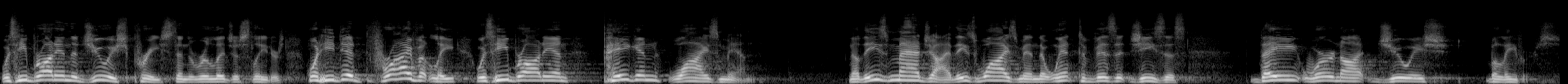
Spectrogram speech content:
was he brought in the Jewish priests and the religious leaders. What he did privately was he brought in pagan wise men. Now, these magi, these wise men that went to visit Jesus, they were not Jewish believers.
